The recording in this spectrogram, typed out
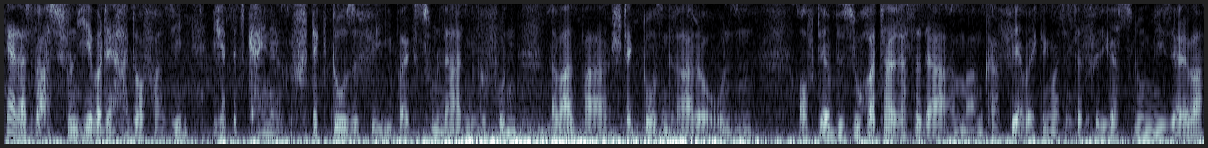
Ja, das war es schon hier bei den Hardorfer Seen. Ich habe jetzt keine Steckdose für E-Bikes zum Laden gefunden. Da waren ein paar Steckdosen gerade unten auf der Besucherterrasse da am, am Café. Aber ich denke, was ist da für die Gastronomie selber?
